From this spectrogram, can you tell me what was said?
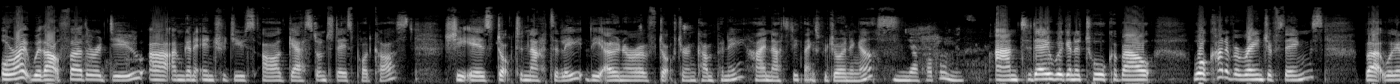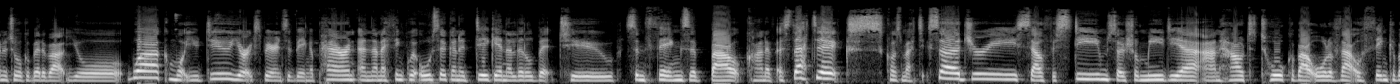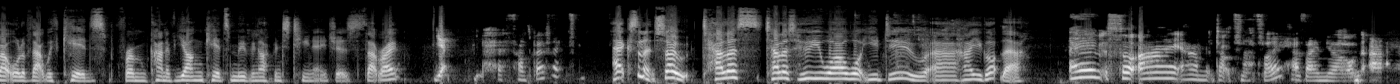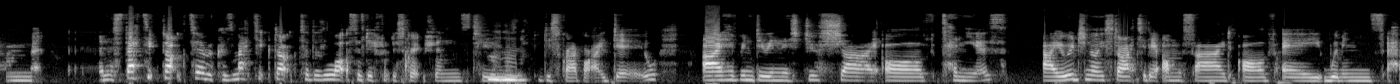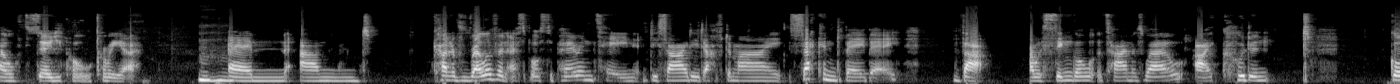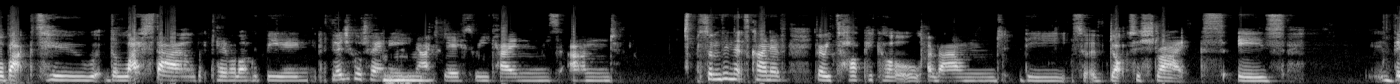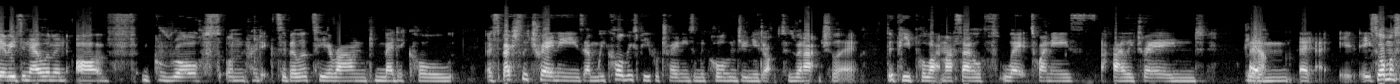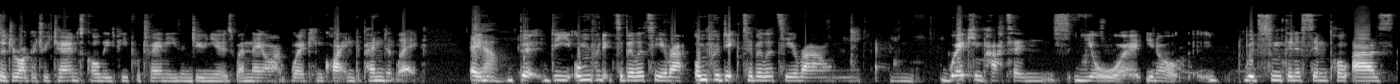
All right, without further ado, uh, I'm going to introduce our guest on today's podcast. She is Dr. Natalie, the owner of Doctor and Company. Hi, Natalie. Thanks for joining us. No problem. And today we're going to talk about, well, kind of a range of things, but we're going to talk a bit about your work and what you do, your experience of being a parent. And then I think we're also going to dig in a little bit to some things about kind of aesthetics, cosmetic surgery, self esteem, social media, and how to talk about all of that or think about all of that with kids from kind of young kids moving up into teenagers. Is that right? Yeah, sounds perfect. Excellent. So tell us, tell us who you are, what you do, uh, how you got there. Um, so I am Dr. Natalie, as I'm known. I am an aesthetic doctor, a cosmetic doctor. There's lots of different descriptions to describe what I do. I have been doing this just shy of 10 years. I originally started it on the side of a women's health surgical career. Um, and kind of relevant, I suppose, to parenting, decided after my second baby that I was single at the time as well. I couldn't go back to the lifestyle that came along with being a surgical trainee, mm. night shifts, weekends, and something that's kind of very topical around the sort of doctor strikes is there is an element of gross unpredictability around medical, especially trainees, and we call these people trainees and we call them junior doctors when actually the people like myself, late 20s, highly trained, Yeah. Um, it's almost a derogatory term to call these people trainees and juniors when they are working quite independently. Um, yeah. the, the unpredictability around unpredictability around um, working patterns, your you know, with something as simple as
